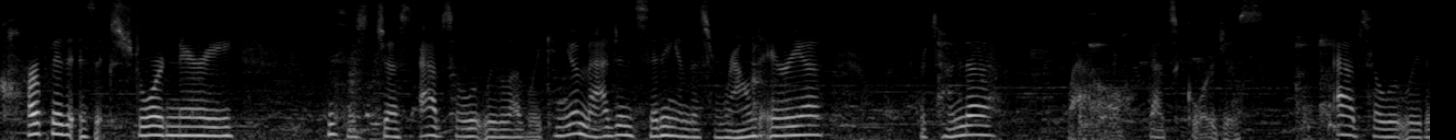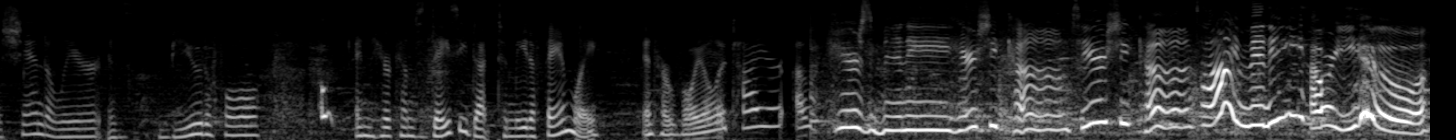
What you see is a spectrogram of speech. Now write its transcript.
carpet is extraordinary. This is just absolutely lovely. Can you imagine sitting in this round area? Rotunda? Wow, that's gorgeous. Absolutely. The chandelier is beautiful. Oh, and here comes Daisy Duck to meet a family in her royal attire. Oh, here's Minnie. Here she comes. Here she comes. Hi, Minnie. How are you?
